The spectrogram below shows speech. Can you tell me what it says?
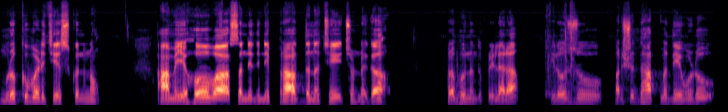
మ్రొక్కుబడి చేసుకును ఆమె యహోవా సన్నిధిని ప్రార్థన చేయుచుండగా. ప్రభునందు ప్రియులారా ఈరోజు పరిశుద్ధాత్మ దేవుడు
